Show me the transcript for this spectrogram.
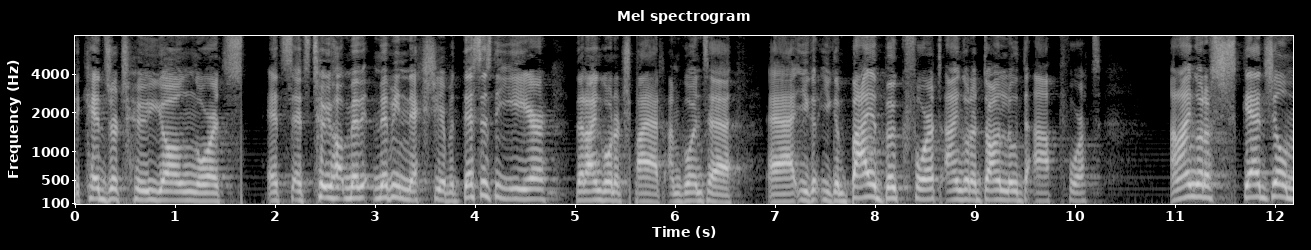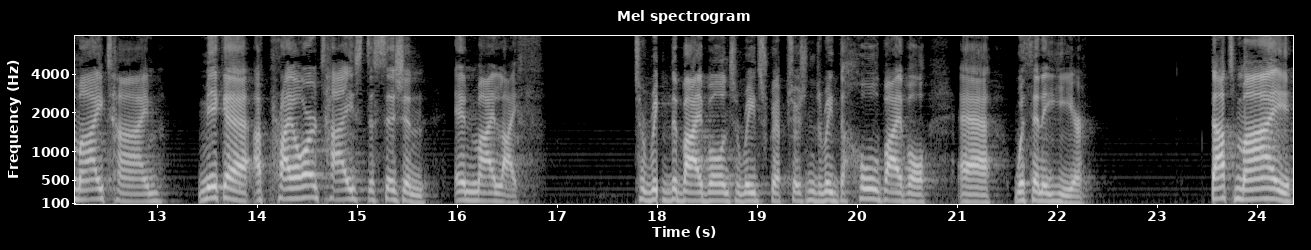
the kids are too young, or it's, it's, it's too hot, maybe, maybe next year. But this is the year that I'm going to try it. I'm going to, uh, you, can, you can buy a book for it, I'm going to download the app for it, and I'm going to schedule my time, make a, a prioritized decision in my life to read the Bible and to read scriptures and to read the whole Bible uh, within a year. That's my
